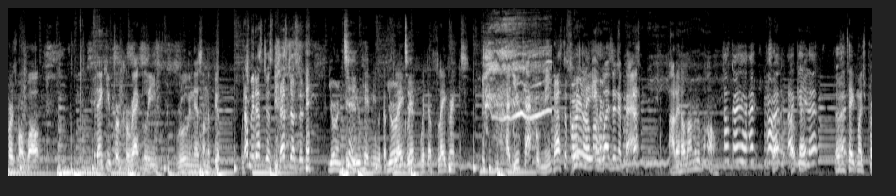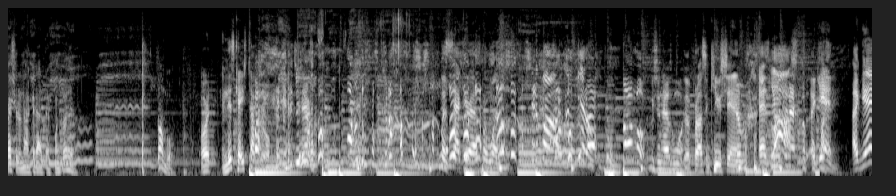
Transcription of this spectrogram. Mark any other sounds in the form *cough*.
first of all, Walt, thank you for correctly ruling this on the field. Which- I mean, that's just that's just a, *laughs* your intent. Did you hit me with a Your flagrant intent. with a flagrant? Had you tackled me? That's the first Clearly, time I it heard- wasn't a pass. I'd have held onto the ball. Okay, I, all right, I'll give Okay. you that. Doesn't right. take much pressure to knock it out at that point. Go ahead. Fumble. Or in this case, tuck rule. *laughs* Did you hear? I'm gonna *laughs* sack your ass for once. Get the ball. Let's get him. Mission has won. The prosecution has lost again. Again.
